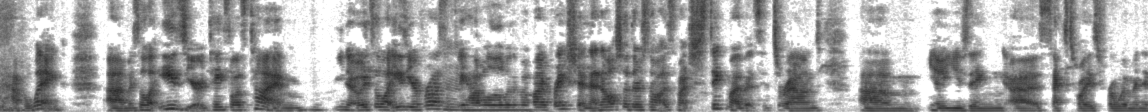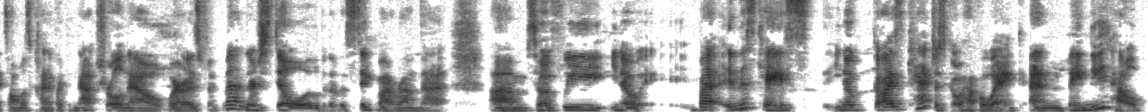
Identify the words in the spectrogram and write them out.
have a wank. Um, it's a lot easier. It takes less time. You know, it's a lot easier for us mm. if we mm. have a little bit of a vibration. And also, there's not as much stigma that sits around, um, you know, using uh, sex toys for women. It's almost kind of like natural now. Whereas with men, there's still a little bit of a stigma around that. Um, so if we, you know, but in this case, you know, guys can't just go have a wank and they need help.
